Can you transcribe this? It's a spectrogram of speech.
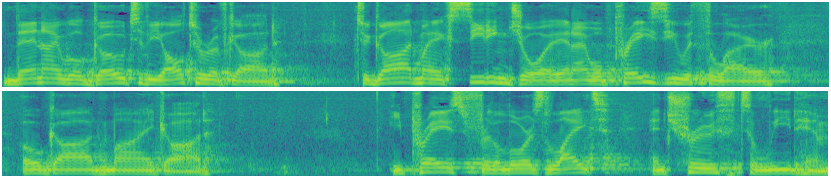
Then I will go to the altar of God, to God my exceeding joy, and I will praise you with the lyre. O God, my God. He prays for the Lord's light and truth to lead him.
